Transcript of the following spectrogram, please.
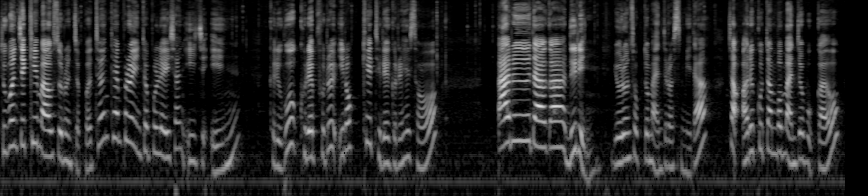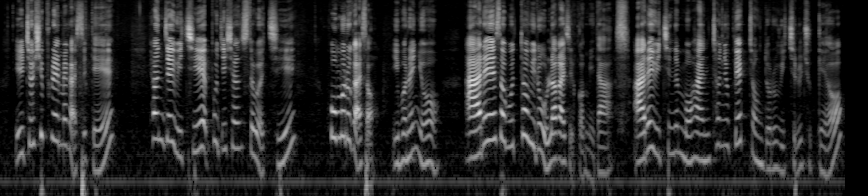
두 번째 키 마우스 오른쪽 버튼 temporal interpolation ease in 그리고 그래프를 이렇게 드래그를 해서 빠르다가 느린 이런 속도 만들었습니다. 자 아래 것도 한번 만져볼까요? 1초 10프레임에 갔을 때 현재 위치의 포지션 스톱워치 홈으로 가서 이번엔요. 아래에서부터 위로 올라가실 겁니다. 아래 위치는 뭐 한 1600 정도로 위치를 줄게요.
